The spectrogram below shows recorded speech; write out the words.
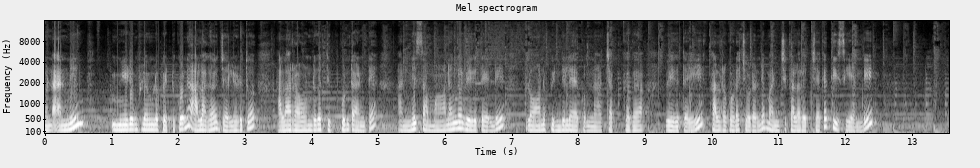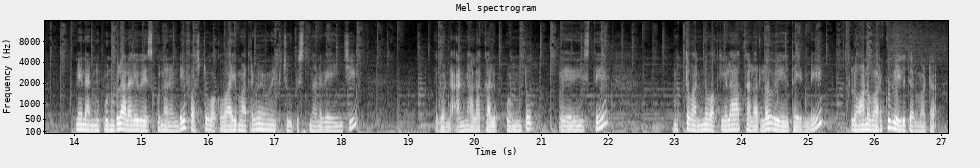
అన్నీ మీడియం ఫ్లేమ్లో పెట్టుకొని అలాగా జల్లెడతో అలా రౌండ్గా తిప్పుకుంటా అంటే అన్నీ సమానంగా వేగుతాయండి. లోన పిండి లేకుండా చక్కగా వేగుతాయి. కలర్ కూడా చూడండి మంచి కలర్ వచ్చాక తీసేయండి. నేను అన్ని పునుగులు అలాగే వేసుకున్నానండి. ఫస్ట్ ఒక వాయి మాత్రమే మీకు చూపిస్తున్నాను వేయించి. ఇదిగోండి అన్నీ అలా కలుపుకుంటూ వేయిస్తే మొత్తం అన్నీ ఒకేలా కలర్లో వేగుతాయండి. లోన వరకు వేగుతాయి అనమాట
